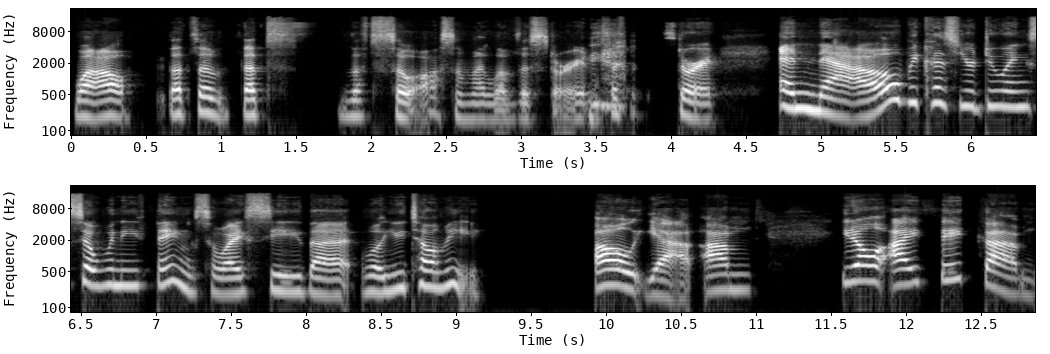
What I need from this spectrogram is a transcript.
Wow. That's a, that's, that's so awesome. I love this story. It's a story. And now, because you're doing so many things, so I see that. Well, you tell me. Oh yeah. Um, you know, I think um,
